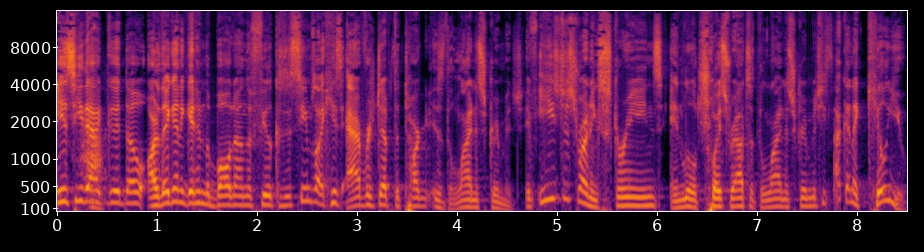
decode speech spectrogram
Is he that ah. good though? Are they going to get him the ball down the field? Because it seems like his average depth of target is the line of scrimmage. If he's just running screens and little choice routes at the line of scrimmage, he's not going to kill you.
